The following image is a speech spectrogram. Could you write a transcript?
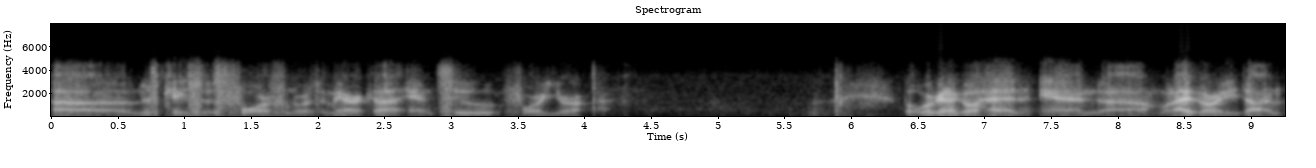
Uh, in this case is four for North America and two for Europe. But we're going to go ahead and uh, what I've already done,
